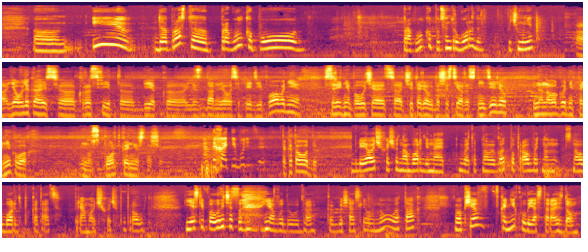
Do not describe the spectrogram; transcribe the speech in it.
и да просто прогулка по прогулка по центру города. Почему нет? А, я увлекаюсь э, кроссфит, э, бег, э, езда на велосипеде и плавание. В среднем получается от 4 до 6 раз в неделю. И на новогодних каникулах, ну, спорт, конечно же. Отдыхать не будете? Так это отдых. Я очень хочу на борде на, в этот Новый год попробовать на сноуборде покататься. Прям очень хочу попробовать. Если получится, я буду, да, как бы счастлива. Ну, вот так. Вообще, в каникулы я стараюсь дом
